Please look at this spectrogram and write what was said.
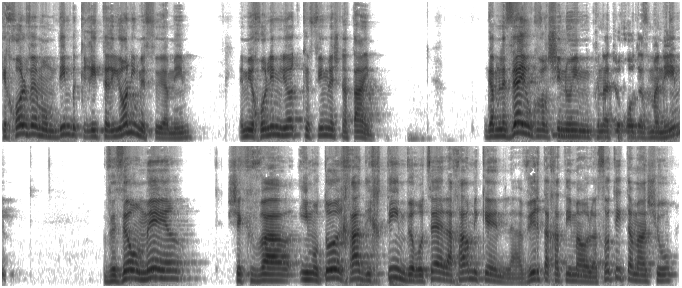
ככל והם עומדים בקריטריונים מסוימים, הם יכולים להיות תקפים לשנתיים. גם לזה היו כבר שינויים מבחינת לוחות הזמנים, וזה אומר שכבר אם אותו אחד החתים ורוצה לאחר מכן להעביר את החתימה או לעשות איתה משהו,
